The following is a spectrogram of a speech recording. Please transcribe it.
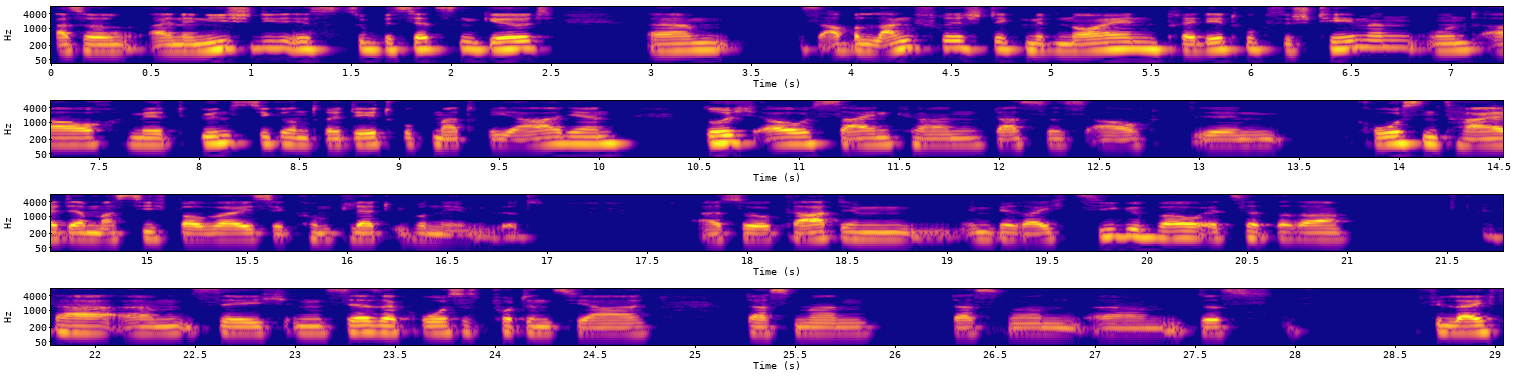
also eine Nische, die es zu besetzen gilt, ähm, ist aber langfristig mit neuen 3D-Drucksystemen und auch mit günstigeren 3D-Druckmaterialien durchaus sein kann, dass es auch den großen Teil der Massivbauweise komplett übernehmen wird. Also gerade im, im Bereich Ziegelbau etc., da ähm, sehe ich ein sehr, sehr großes Potenzial, dass man, dass man ähm, das vielleicht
